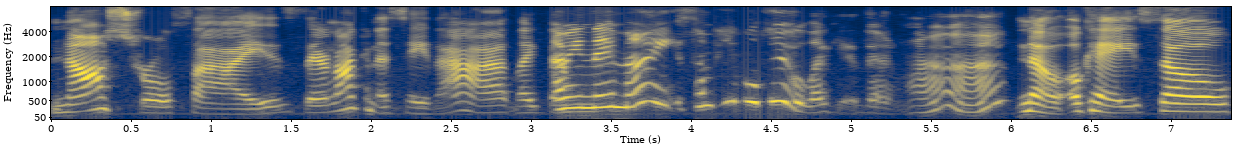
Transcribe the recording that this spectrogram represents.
nostril size. They're not going to say that. Like, I mean, they might. Some people do. Like, uh. no. Okay, so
